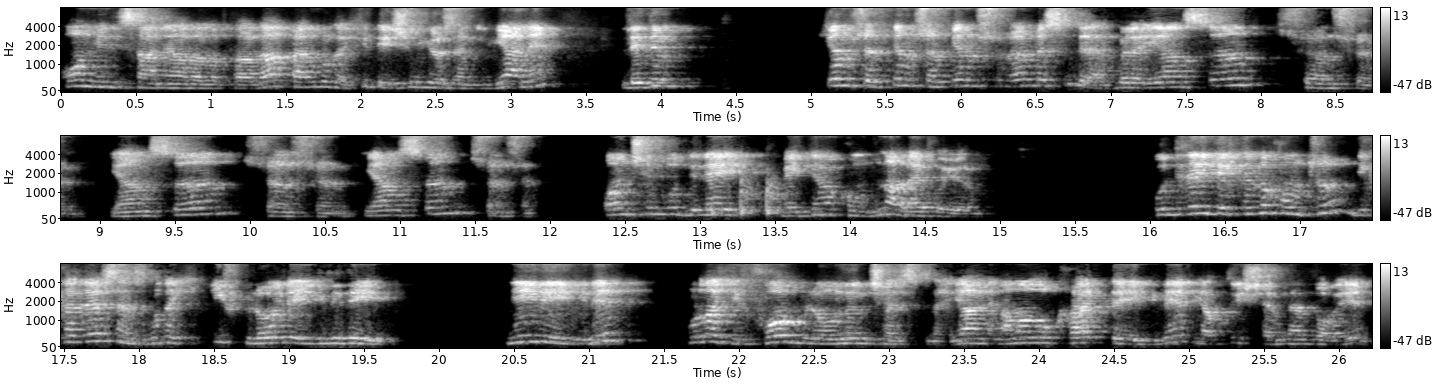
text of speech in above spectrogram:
10 milisaniye aralıklarla ben buradaki değişimi gözlemledim. Yani LED'im yanıp sönüp yanıp sönüp yanıp sönmesin de böyle yansın, sönsün, yansın, sönsün, yansın, sönsün. Onun için bu delay bekleme komutunu araya koyuyorum. Bu delay bekleme komutu dikkat ederseniz buradaki if bloğu ile ilgili değil. Ne ile ilgili? Buradaki for bloğunun içerisinde yani analog write ile ilgili yaptığı işlemden dolayı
